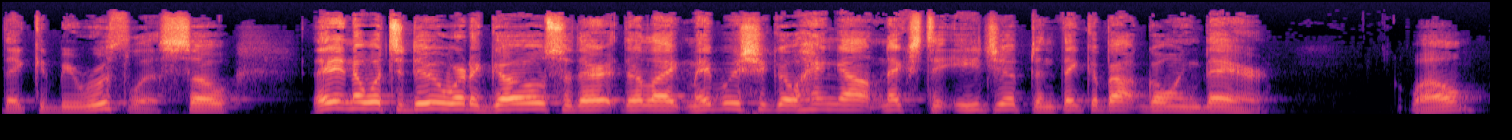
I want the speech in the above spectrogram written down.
they could be ruthless. So they didn't know what to do, where to go. So they're they're like, maybe we should go hang out next to Egypt and think about going there. Well,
